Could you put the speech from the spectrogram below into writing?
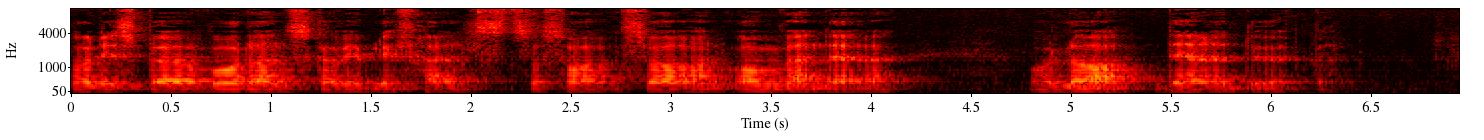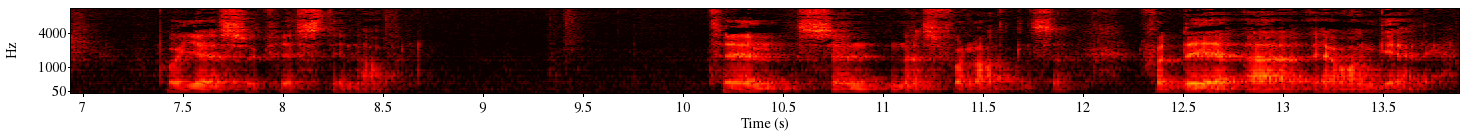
når de spør hvordan skal vi bli frelst, så svarer han omvend dere og la dere døpe på Jesu Kristi navn til syndenes forlatelse. For det er evangeliet.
